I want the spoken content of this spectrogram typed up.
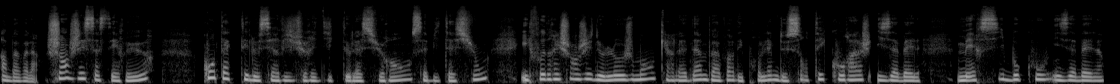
Ah bah voilà. Changer sa serrure, contacter le service juridique de l'assurance, habitation. Il faudrait changer de logement car la dame va avoir des problèmes de santé. Courage, Isabelle. Merci beaucoup, Isabelle.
